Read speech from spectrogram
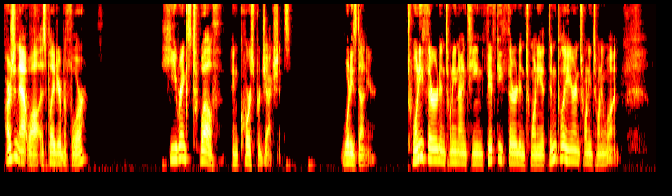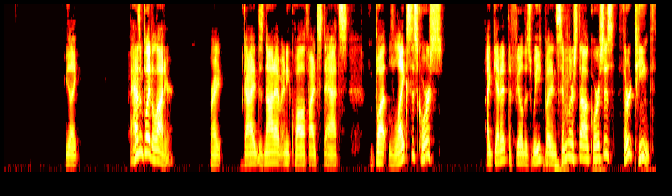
Arjun Atwal has played here before. He ranks 12th in course projections. What he's done here 23rd in 2019, 53rd in 20th, didn't play here in 2021. He like hasn't played a lot here, right? Guy does not have any qualified stats, but likes this course I get it. The field is weak, but in similar style courses, 13th.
